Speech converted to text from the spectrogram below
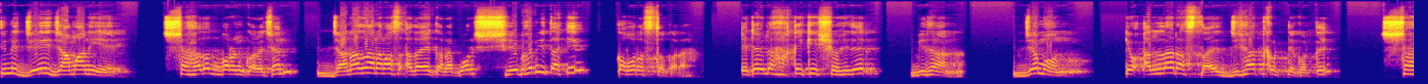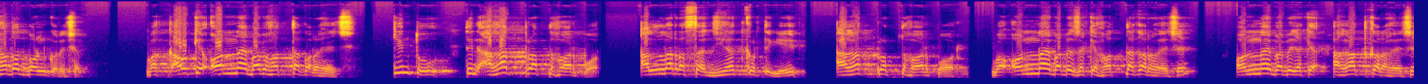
তিনি যেই জামা নিয়ে শাহাদত বরণ করেছেন, জানাজা নামাজ আদায় করার পর সেভাবেই তাকে কবরস্থ করা। এটা হলো হাকিকি শহীদের বিধান। যেমন কেউ আল্লাহ রাস্তায় জিহাদ করতে করতে শাহাদত বরণ করেছেন বা কাউকে অন্যায়ভাবে হত্যা করা হয়েছে। কিন্তু তিনি আঘাতপ্রাপ্ত হওয়ার পর আল্লাহর রাস্তায় জিহাদ করতে গিয়ে আঘাতপ্রাপ্ত হওয়ার পর বা অন্যায়ভাবে যাকে হত্যা করা হয়েছে, অন্যায়ভাবে যাকে আঘাত করা হয়েছে,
